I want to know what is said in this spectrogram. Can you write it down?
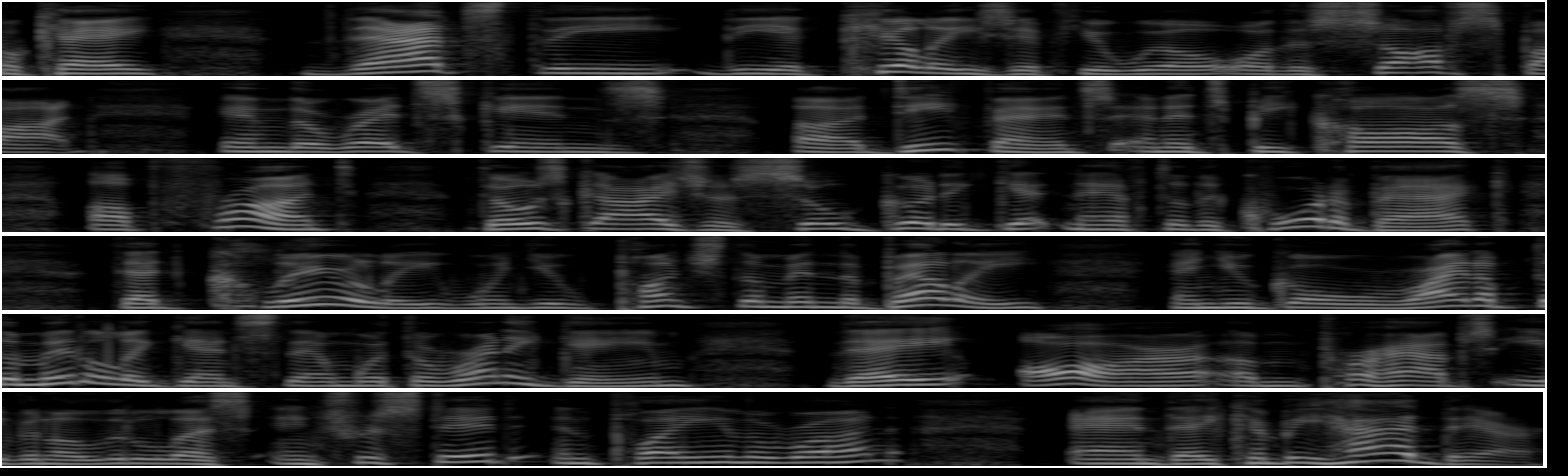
Okay, that's the the Achilles, if you will, or the soft spot in the Redskins' uh, defense, and it's because up front those guys are so good at getting after the quarterback that clearly, when you punch them in the belly and you go right up the middle against them with the running game, they are um, perhaps even a little less interested in playing the run, and they can be had there.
